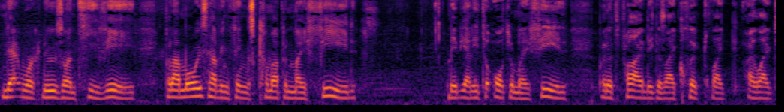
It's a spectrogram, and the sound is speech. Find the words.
network news on TV, but I'm always having things come up in my feed maybe I need to alter my feed, but it's probably because I clicked like I like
